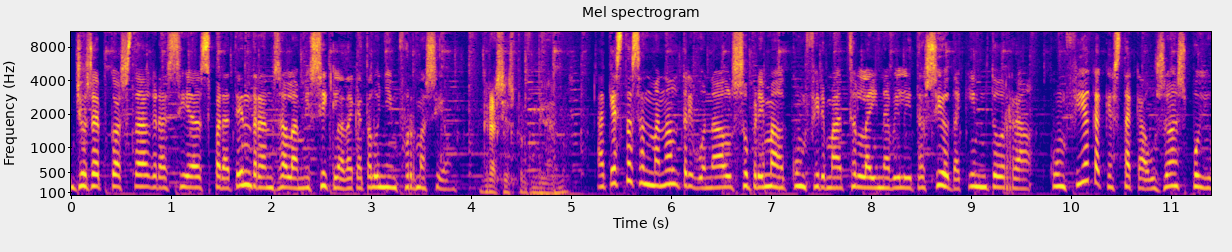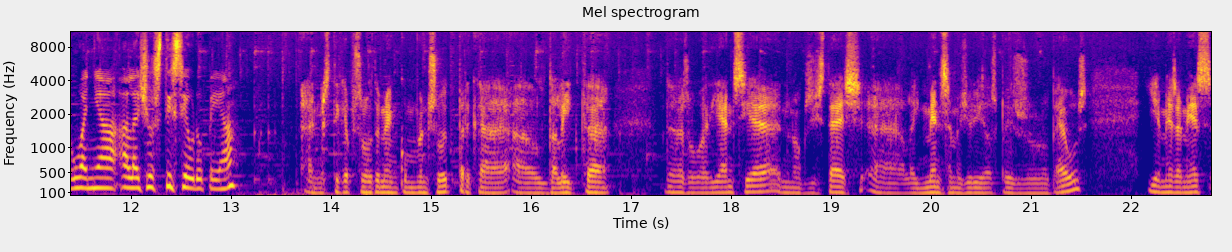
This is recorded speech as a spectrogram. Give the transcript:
Josep Costa, gràcies per atendre'ns a l'hemicicle de Catalunya Informació. Gràcies per convidar-me. Aquesta setmana el Tribunal Suprem ha confirmat la inhabilitació de Quim Torra. Confia que aquesta causa es pugui guanyar a la justícia europea? N'estic absolutament convençut perquè el delicte de desobediència no existeix a la immensa majoria dels països europeus i a més a més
